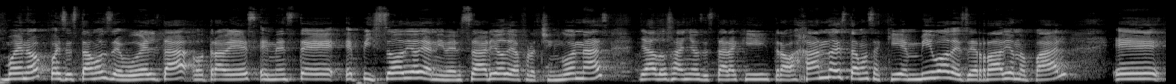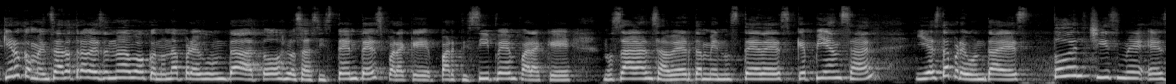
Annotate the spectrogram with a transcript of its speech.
Bueno, pues estamos de vuelta otra vez en este episodio de aniversario de Afrochingonas. Ya dos años de estar aquí trabajando. Estamos aquí en vivo desde Radio Nopal. Eh, quiero comenzar otra vez de nuevo con una pregunta a todos los asistentes para que participen, para que nos hagan saber también ustedes qué piensan. Y esta pregunta es, ¿todo el chisme es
